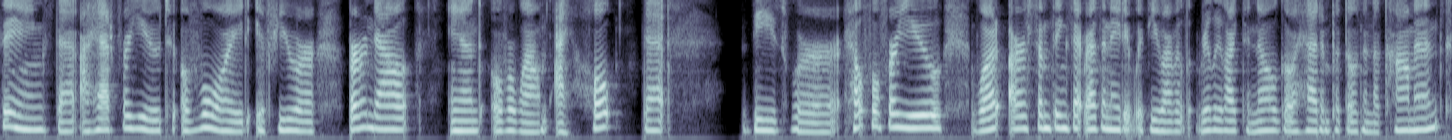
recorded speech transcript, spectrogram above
things that I had for you to avoid if you are burned out and overwhelmed. I hope that these were helpful for you. What are some things that resonated with you? I would really like to know. Go ahead and put those in the comments.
